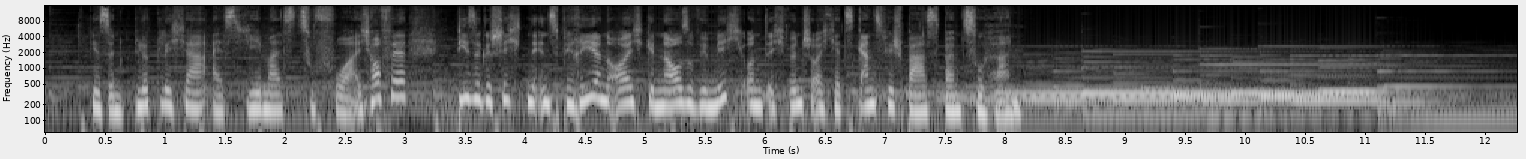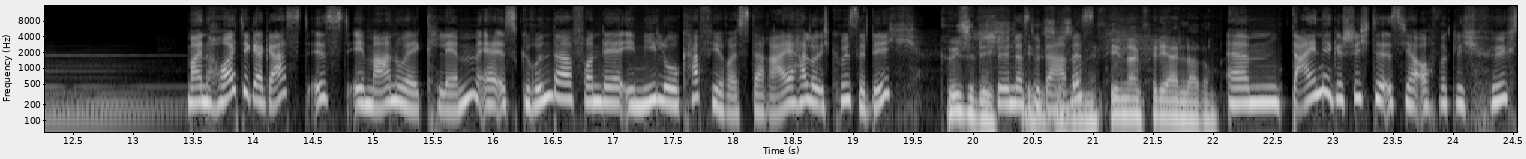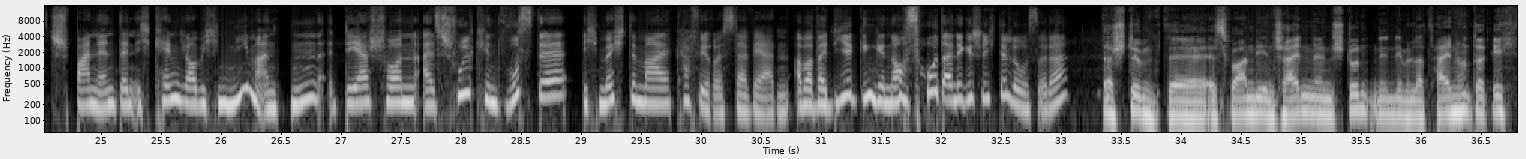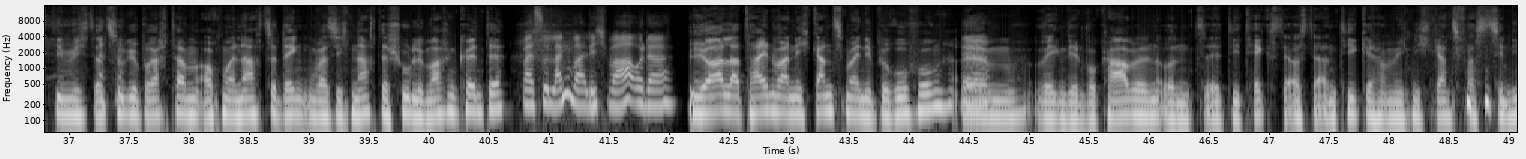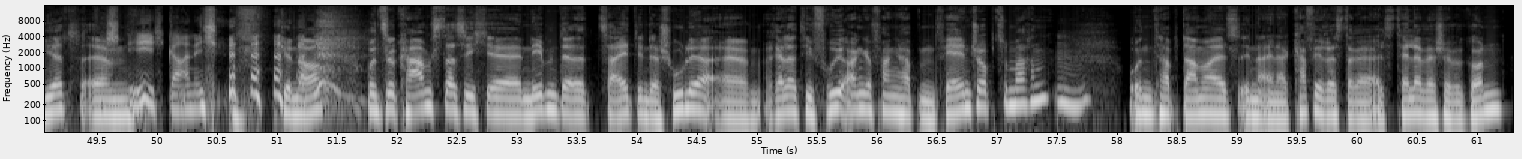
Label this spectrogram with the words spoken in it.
wir sind glücklicher als jemals zuvor. Ich hoffe, diese Geschichten inspirieren euch genauso wie mich und ich wünsche euch jetzt ganz viel Spaß beim Zuhören. Mein heutiger Gast ist Emanuel Klemm. Er ist Gründer von der Emilo Kaffeerösterei. Hallo, ich grüße dich. Grüße dich. Schön, dass du da Susanne. bist. Vielen Dank für die Einladung. Ähm, deine Geschichte ist ja auch wirklich höchst spannend, denn ich kenne, glaube ich, niemanden, der schon als Schulkind wusste, ich möchte mal Kaffeeröster werden. Aber bei dir ging genau so deine Geschichte los, oder? Das stimmt. Äh, Es waren die entscheidenden Stunden in dem Lateinunterricht, die mich dazu gebracht haben, auch mal nachzudenken, was ich nach der Schule machen könnte. Weil es so langweilig war, oder? Ja, Latein war nicht ganz meine Berufung, Ja. ähm, wegen den Vokabeln und äh, die Texte aus der Antike haben mich nicht ganz fasziniert. ähm, Verstehe ich gar nicht. genau. Und so kam es, dass ich äh, neben der Zeit in der Schule ähm, relativ früh angefangen habe, einen Ferienjob zu machen Mhm. und habe damals in einer Kaffeerösterei als Tellerwäscher begonnen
